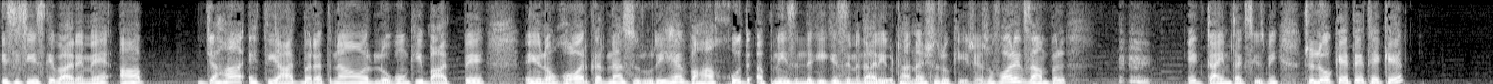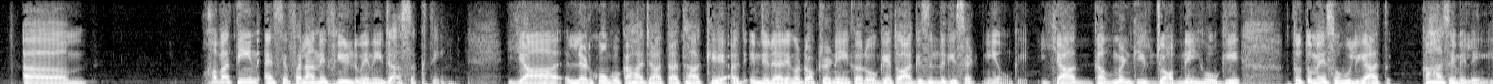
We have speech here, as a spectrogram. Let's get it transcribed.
किसी चीज़ के बारे में आप जहाँ एहतियात बरतना और लोगों की बात पे यू नो गौर करना ज़रूरी है, वहाँ खुद अपनी ज़िंदगी की ज़िम्मेदारी उठाना शुरू कीजिए। सो फॉर एग्ज़ाम्पल एक टाइम था एक्सक्यूज मी जो लोग कहते थे कि खातन ऐसे फलाने फ़ील्ड में नहीं जा सकती। या लड़कों को कहा जाता था कि इंजीनियरिंग और डॉक्टर नहीं करोगे तो आगे ज़िंदगी सेट नहीं होगी। या गवर्नमेंट की जॉब नहीं होगी तो तुम्हें सहूलियात कहाँ से मिलेंगी?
